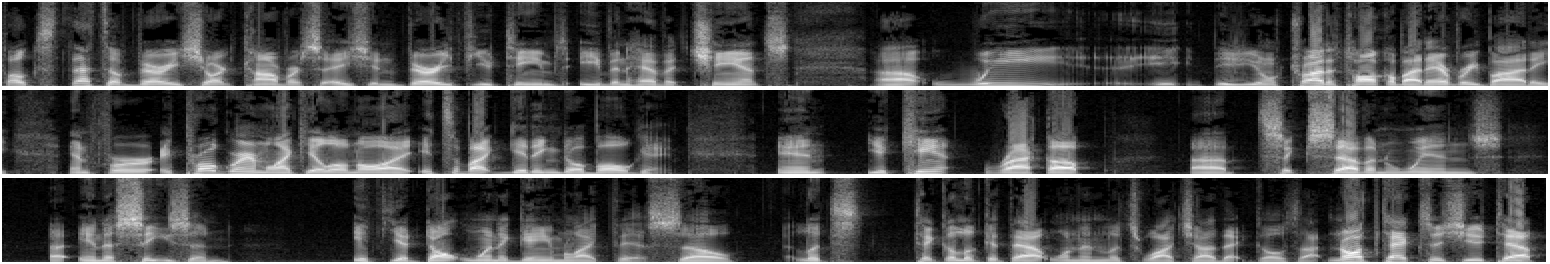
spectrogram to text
Folks, that's a very short conversation. Very few teams even have a chance. Uh, we, you know, try to talk about everybody, and for a program like Illinois, it's about getting to a bowl game, and you can't rack up uh, six, seven wins uh, in a season if you don't win a game like this. So let's take a look at that one and let's watch how that goes out. North Texas UTEP,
